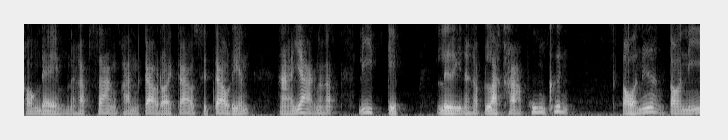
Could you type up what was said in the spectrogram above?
ทองแดงนะครับ สร้าง 1,999 เหรียญหายากนะครับ รีบเก็บเลยนะครับ ราคาพุ่งขึ้น ต่อเนื่องตอนนี้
